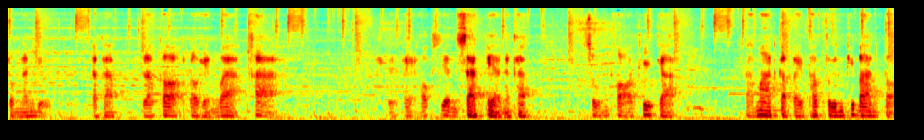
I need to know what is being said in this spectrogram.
ตรงนั้นอยู่นะครับ แล้วก็เราเห็นว่าค่าไอออกซิเจนแซตเนี่ยนะครับสูงพอที่จะสามารถกลับไปพักฟื้นที่บ้านต่อ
